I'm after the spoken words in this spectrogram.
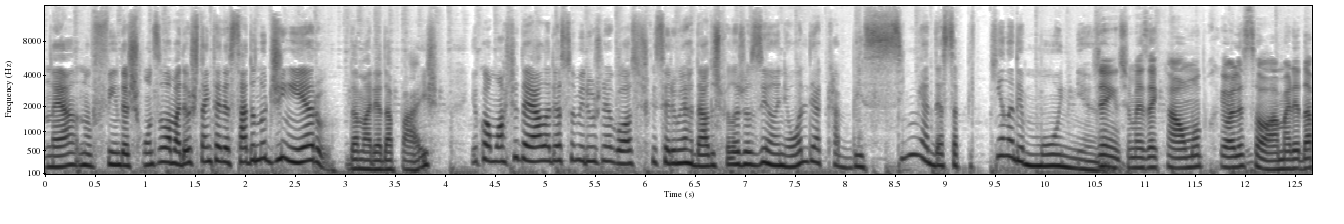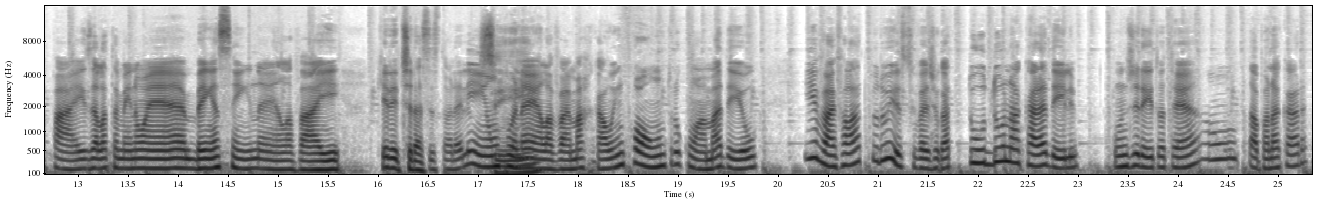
né, no fim das contas, o Amadeu está interessado no dinheiro da Maria da Paz. E com a morte dela, ele assumiria os negócios que seriam herdados pela Josiane. Olha a cabecinha dessa pequena demônia. Gente, mas é calma, porque olha só, a Maria da Paz, ela também não é bem assim, né? Ela vai querer tirar essa história limpo, Sim. né? Ela vai marcar o encontro com o Amadeu e vai falar tudo isso, vai jogar tudo na cara dele, com direito até a um tapa na cara.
